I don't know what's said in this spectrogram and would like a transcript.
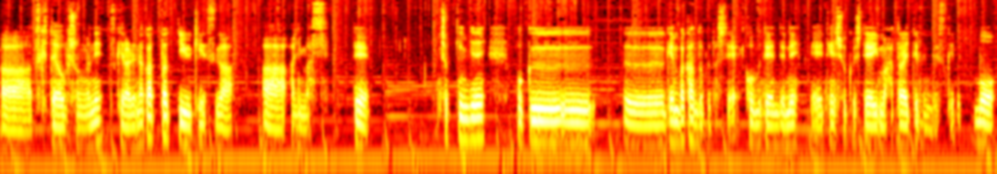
あ付けたいオプションがね、付けられなかったっていうケースがああります。で、直近でね、僕、現場監督として工務店でね、えー、転職して今働いてるんですけれども、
